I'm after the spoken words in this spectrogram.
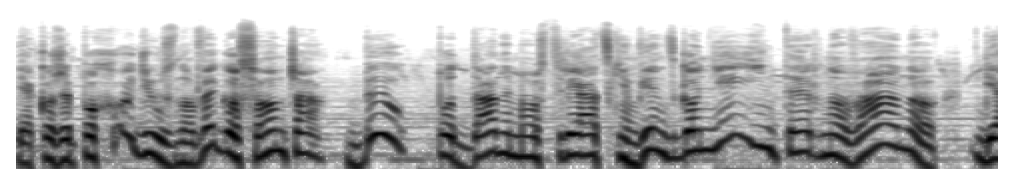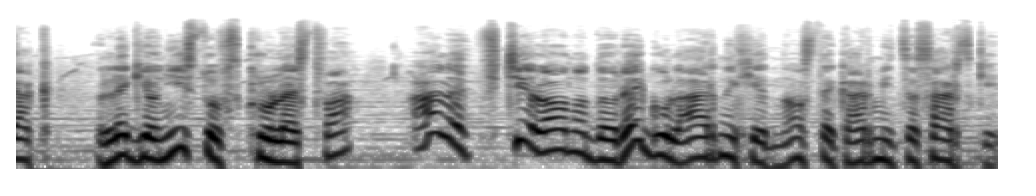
Jako, że pochodził z Nowego Sącza, był poddanym austriackim, więc go nie internowano jak legionistów z królestwa, ale wcielono do regularnych jednostek armii cesarskiej.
